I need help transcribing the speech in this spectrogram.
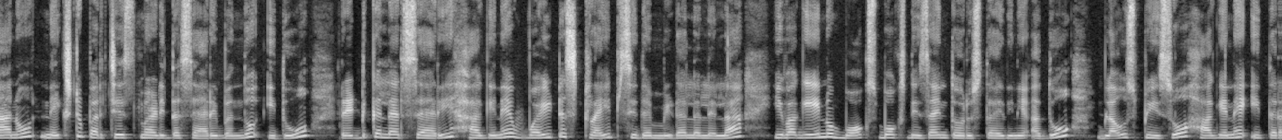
ನಾನು ನೆಕ್ಸ್ಟ್ ಪರ್ಚೇಸ್ ಮಾಡಿದ್ದ ಸ್ಯಾರಿ ಬಂದು ಇದು ರೆಡ್ ಕಲರ್ ಸ್ಯಾರಿ ಹಾಗೆಯೇ ವೈಟ್ ಸ್ಟ್ರೈಪ್ಸ್ ಇದೆ ಮಿಡಲಲ್ಲೆಲ್ಲ. ಇವಾಗ ಏನು ಬಾಕ್ಸ್ ಬಾಕ್ಸ್ ಡಿಸೈನ್ ತೋರಿಸ್ತಾ ಇದ್ದೀನಿ ಅದು ಬ್ಲೌಸ್ ಪೀಸು ಹಾಗೆಯೇ ಈ ಥರ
